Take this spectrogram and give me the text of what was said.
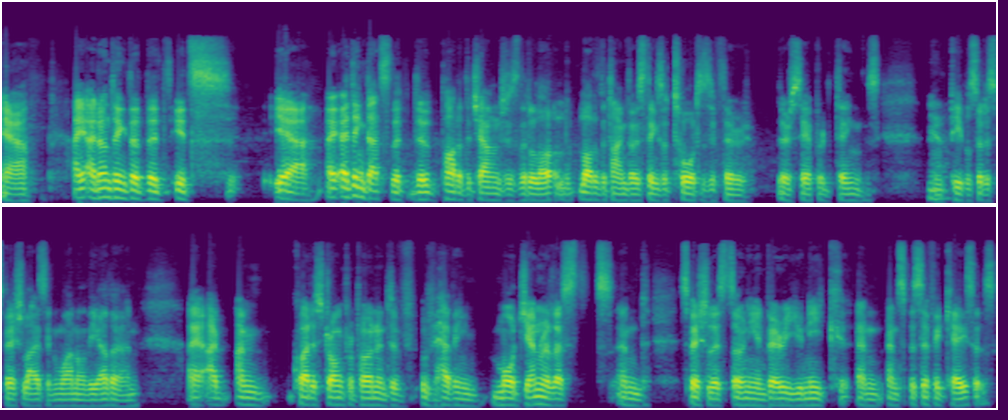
yeah. I, I don't think that that it's yeah. I, I, think that's the the part of the challenge is that a lot a lot of the time those things are taught as if they're they're separate things, yeah. and people sort of specialize in one or the other. And I, I I'm quite a strong proponent of, of having more generalists and specialists only in very unique and, and specific cases.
